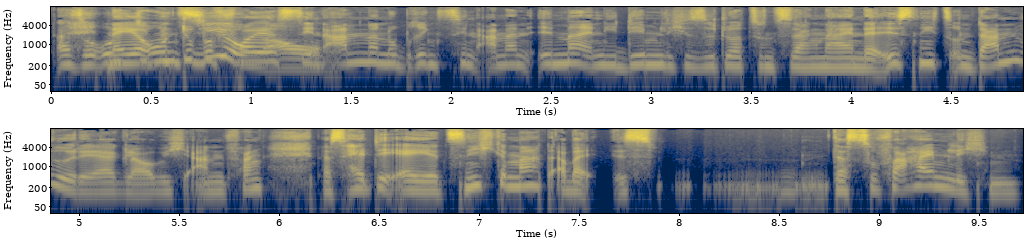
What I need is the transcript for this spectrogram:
Also und, naja, und du befeuerst auch. den anderen, du bringst den anderen immer in die dämliche Situation zu sagen, nein, da ist nichts. Und dann würde er, glaube ich, anfangen. Das hätte er jetzt nicht gemacht, aber es, das zu verheimlichen.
